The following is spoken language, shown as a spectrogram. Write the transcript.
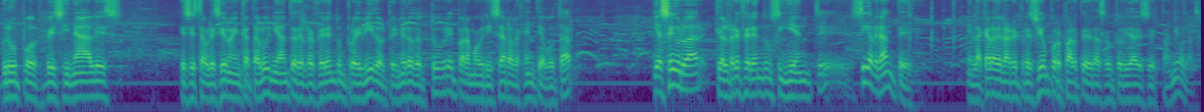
grupos vecinales que se establecieron en Cataluña antes del referéndum prohibido el 1 de octubre para movilizar a la gente a votar y asegurar que el referéndum siguiente siga adelante en la cara de la represión por parte de las autoridades españolas.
